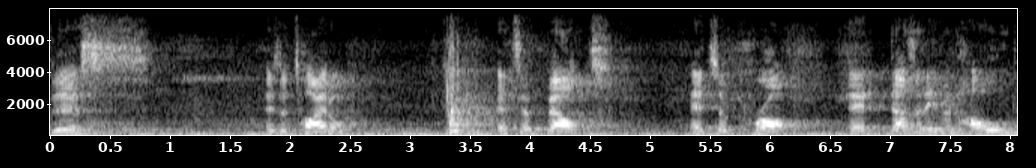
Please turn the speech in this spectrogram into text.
This is a title. It's a belt. It's a prop. It doesn't even hold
